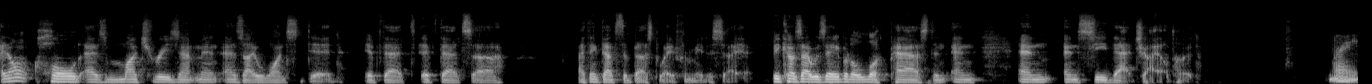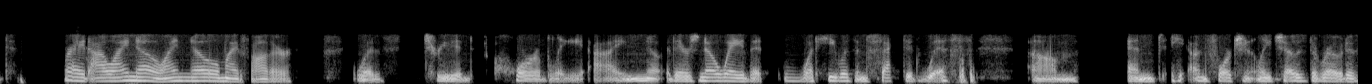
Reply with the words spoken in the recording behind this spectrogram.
i don't hold as much resentment as i once did if that if that's uh i think that's the best way for me to say it because I was able to look past and and and and see that childhood. Right. Right. Oh, I know. I know my father was treated horribly. I know there's no way that what he was infected with um, and he unfortunately chose the road of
